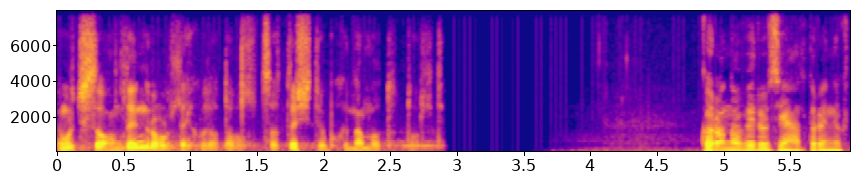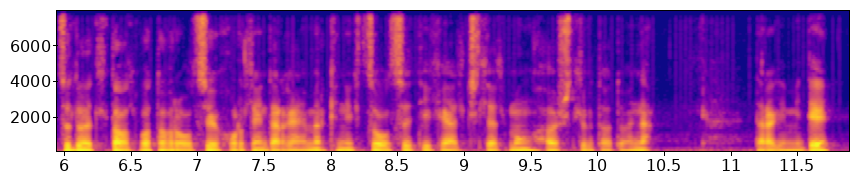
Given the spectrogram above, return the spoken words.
Ямар ч гэсэн онлайнаар хурлаа хийх бол одоо болцоотой шүү дээ бүх намуудад бол. Коронавирусын халдварын нөхцөл байдалтай холбоотойгоор улсын хурлын дарга Америк нэгдсэн улсад хийх альчлал мөн хойшлогдоод байна. Дараагийн мэдээ.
